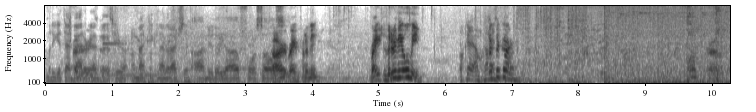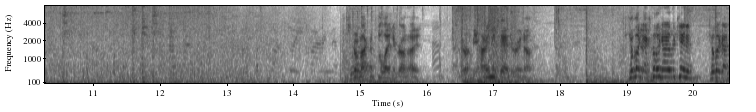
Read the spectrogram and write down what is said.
I'm gonna get that Try to battery. I raise have it that. here. I'm not kicking have it actually. I need it. Yeah, I have four cells. Car right in front of me. Right, literally on me. Okay, I'm coming. There's the car. coming. Oh, bro. Go back up to lightning round height. They're behind the cannon right now. Kill that guy, kill that guy at the cannon. Kill that guy.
